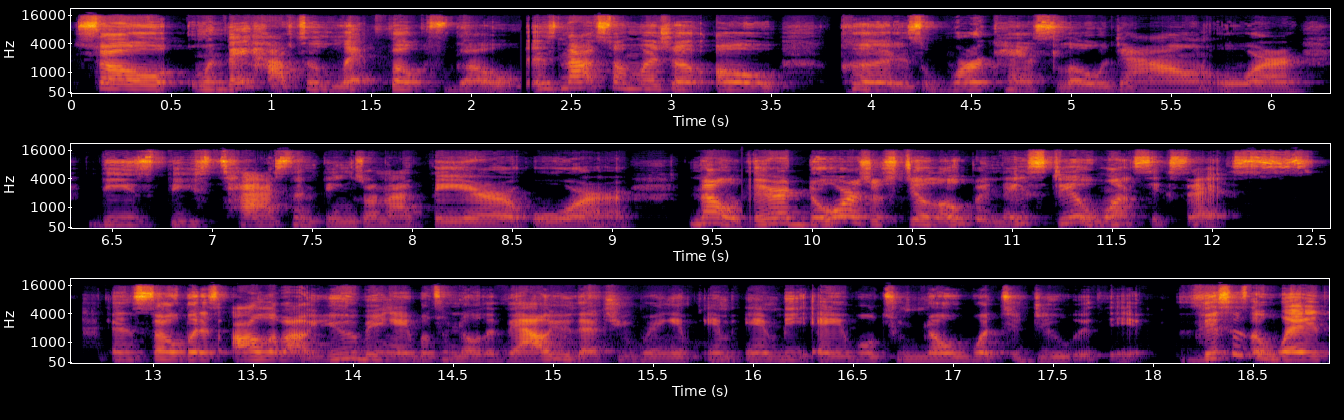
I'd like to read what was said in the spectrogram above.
So when they have to let folks go, it's not so much of oh, because work has slowed down or these these tasks and things are not there, or no, their doors are still open. They still want success. And so, but it's all about you being able to know the value that you bring and, and be able to know what to do with it. This is a way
